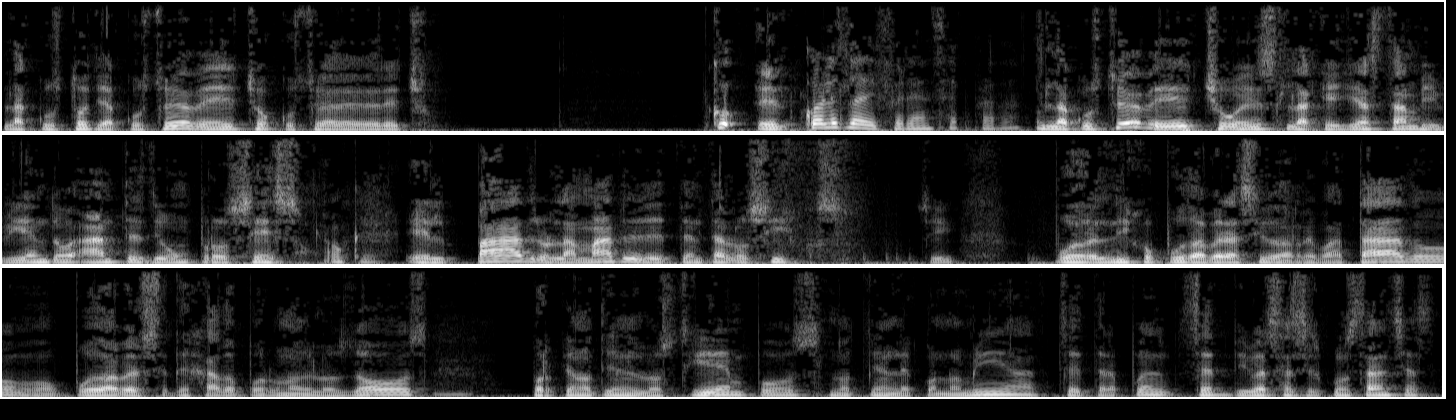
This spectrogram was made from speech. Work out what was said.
la custodia, custodia de hecho o custodia de derecho. ¿Cuál es la diferencia, perdón? La custodia de hecho es la que ya están viviendo antes de un proceso. El padre o la madre detenta a los hijos, ¿sí? el hijo pudo haber sido arrebatado o pudo haberse dejado por uno de los dos, porque no tienen los tiempos, no tienen la economía, etcétera. Pueden ser diversas circunstancias.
